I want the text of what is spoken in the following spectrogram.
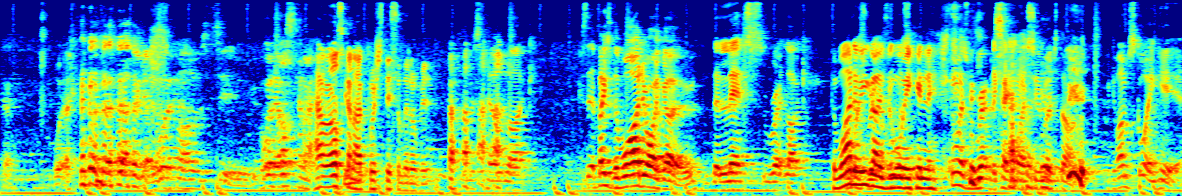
Okay. What- okay. What if I was to? What else can I? How else can I push this a little bit? Just held like. Because basically, the wider I go, the less re- like. The wider almost he goes, the more he almost- can You lift. can almost replicate my sumo stance. Like if I'm squatting here,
